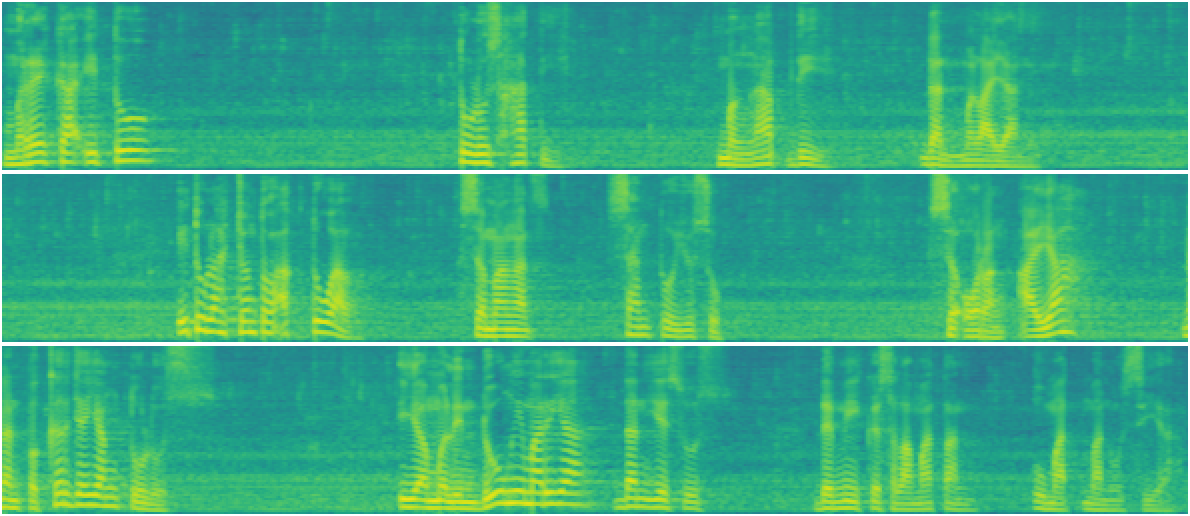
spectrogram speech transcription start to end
Mereka itu tulus hati, mengabdi, dan melayani. Itulah contoh aktual semangat Santo Yusuf. Seorang ayah dan pekerja yang tulus. Ia melindungi Maria dan Yesus demi keselamatan umat manusia.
